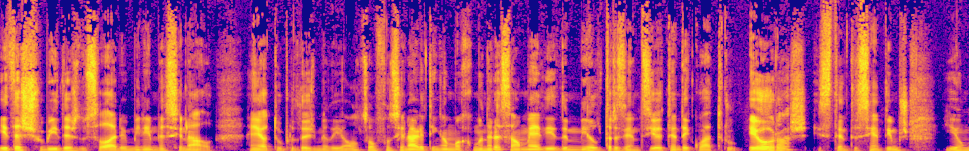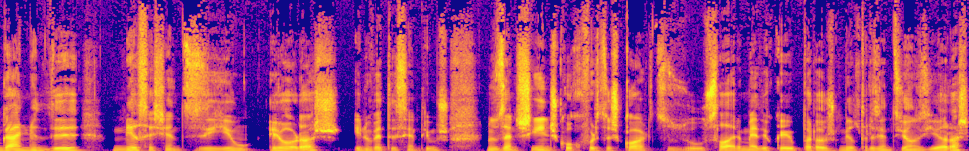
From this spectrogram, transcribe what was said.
e das subidas do salário mínimo nacional. Em outubro de 2011, um funcionário tinha uma remuneração média de 1.384 euros e 70 cêntimos e um ganho de 1.601 euros e 90 cêntimos. Nos anos seguintes, com o reforço cortes, o salário médio caiu para os 1.311 euros.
